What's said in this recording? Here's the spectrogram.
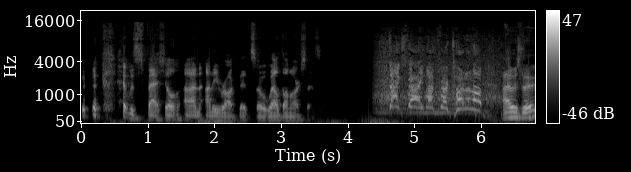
it was special, and, and he rocked it. So well done, Arses. Thanks very much for turning up. I was uh,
